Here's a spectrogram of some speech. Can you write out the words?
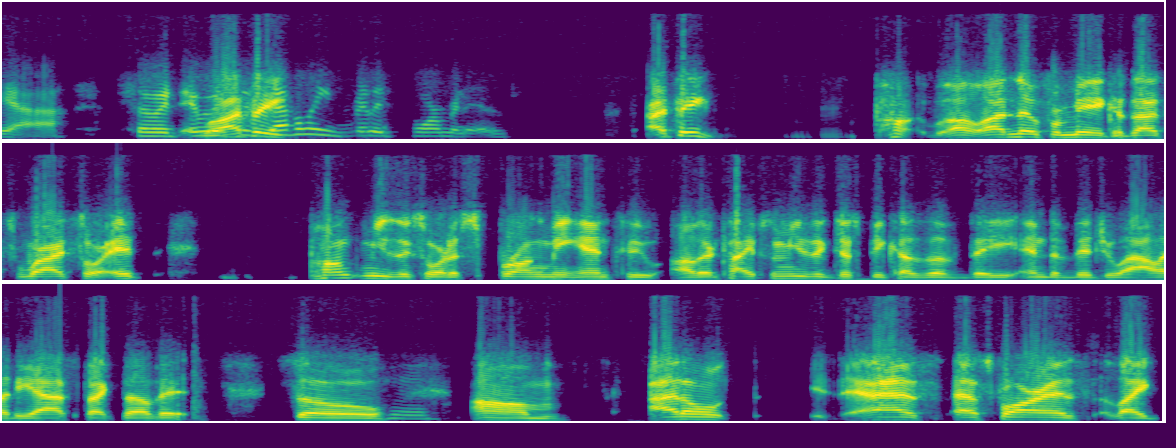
yeah. So it, it was I think- definitely really formative. I think, punk, well, I know for me because that's where I saw it. Punk music sort of sprung me into other types of music just because of the individuality aspect of it. So, Mhm. um, I don't, as as far as like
